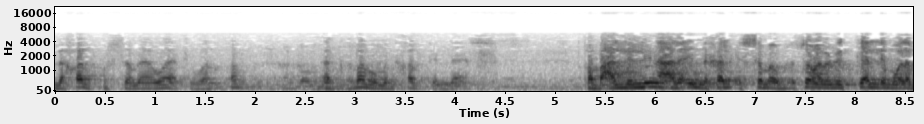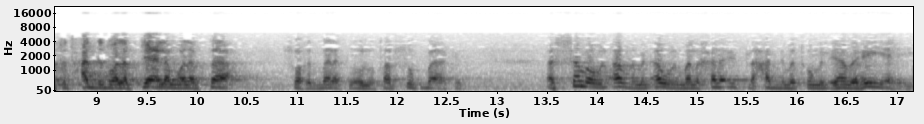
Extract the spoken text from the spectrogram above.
لخلق السماوات والأرض. أكبر من خلق الناس. طب علل لنا على إن خلق السماء السماء ما بتتكلم ولا بتتحدد ولا بتعلم ولا بتاع. مش واخد بالك؟ نقول له طب شوف بقى كده. السماء والأرض من أول ما انخلقت لحد ما تقوم القيامة هي هي.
